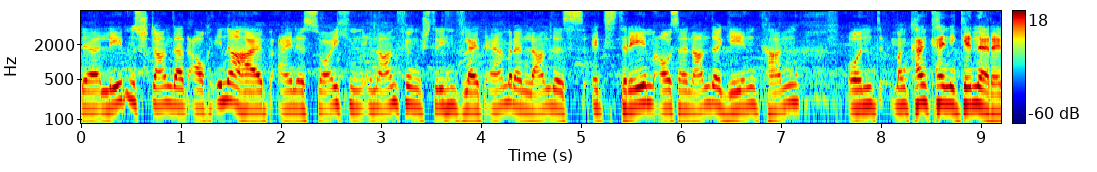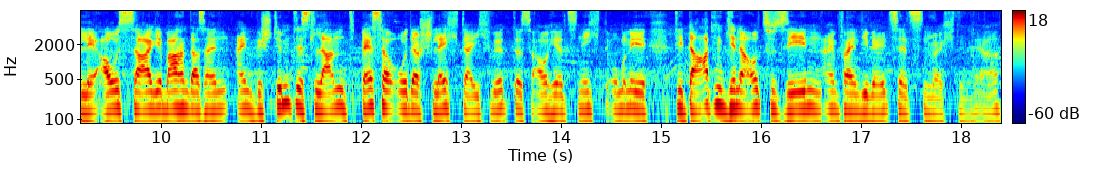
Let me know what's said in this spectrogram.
der Lebensstandard auch innerhalb eines solchen, in Anführungsstrichen vielleicht ärmeren Landes extrem auseinandergehen kann. Und man kann keine generelle Aussage machen, dass ein, ein bestimmtes Land besser oder schlechter, ich würde das auch jetzt nicht, ohne die Daten genau zu sehen, einfach in die Welt setzen möchten. Ja.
